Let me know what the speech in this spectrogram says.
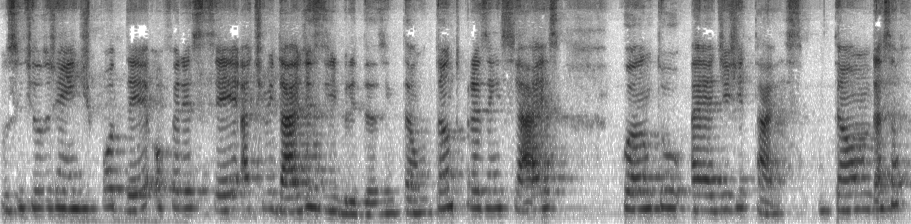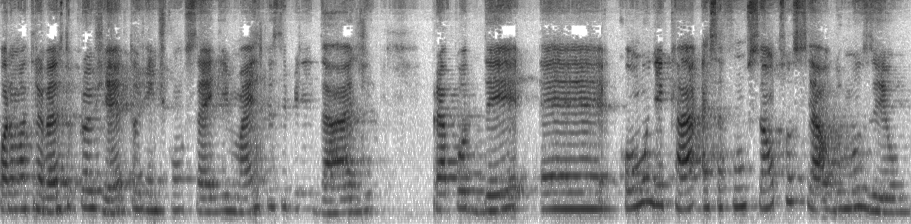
no sentido de a gente poder oferecer atividades híbridas, então, tanto presenciais quanto é, digitais. Então, dessa forma, através do projeto, a gente consegue mais visibilidade para poder é, comunicar essa função social do museu,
